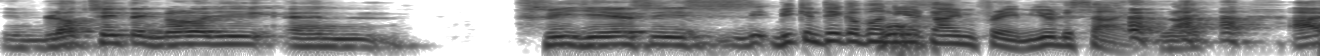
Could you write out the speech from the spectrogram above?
In blockchain technology and three years is we can take a one year time frame you decide right i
